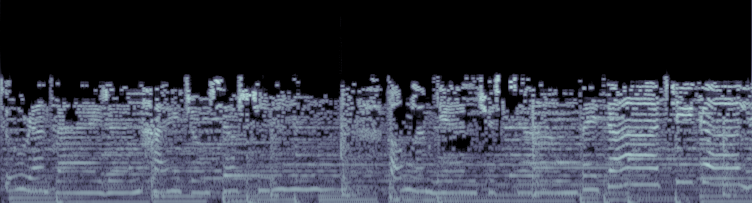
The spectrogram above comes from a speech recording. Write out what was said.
突然在人海中消失，红了面却像被大气隔离，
